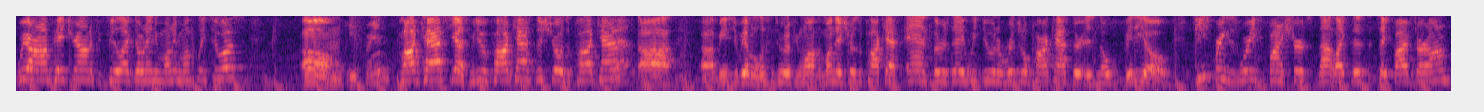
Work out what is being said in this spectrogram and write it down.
We are on Patreon if you feel like donating money monthly to us. Um, Uh, Teesprings. podcast, yes, we do a podcast. This show is a podcast. Uh, uh, means you'll be able to listen to it if you want. The Monday show is a podcast, and Thursday we do an original podcast. There is no video. Teesprings is where you can find shirts not like this that say five star on them.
